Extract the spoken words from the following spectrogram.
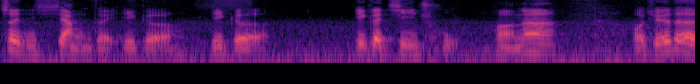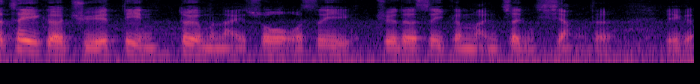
正向的一个一个一个基础啊。那我觉得这个决定对我们来说，我是觉得是一个蛮正向的一个。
